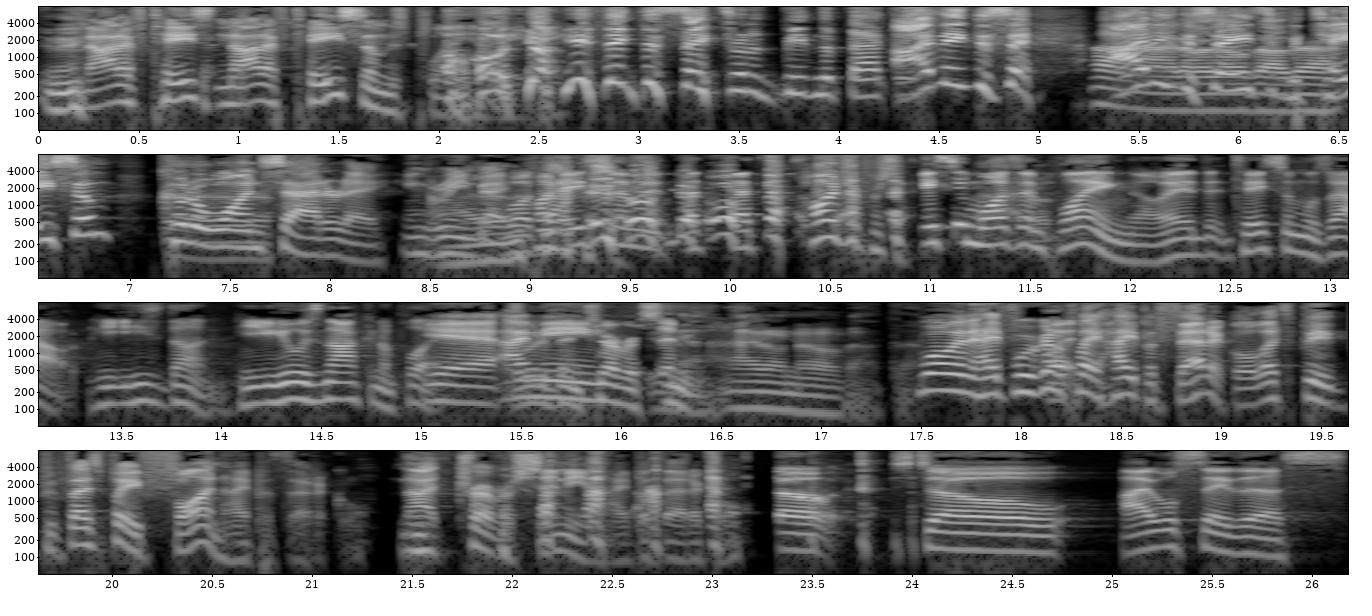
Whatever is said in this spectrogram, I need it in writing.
Not if Tays, not if Taysom's playing. Oh, you think the Saints would have beaten the Packers? I think the Sa- I think the Saints about with. Taysom could have Uh, won Saturday in Green Bay. Well, Taysom, don't that, know that's Hundred percent. Taysom wasn't playing though. Taysom was out. He, he's done. He, he was not going to play. Yeah, I would've been mean- Trevor Siemian. Yeah, I don't know about that. Well, and if we're gonna play hypothetical, let's be let's play fun hypothetical, not Trevor Siemian hypothetical. So, so I will say this.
